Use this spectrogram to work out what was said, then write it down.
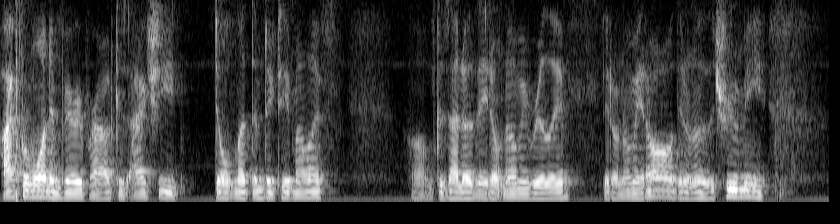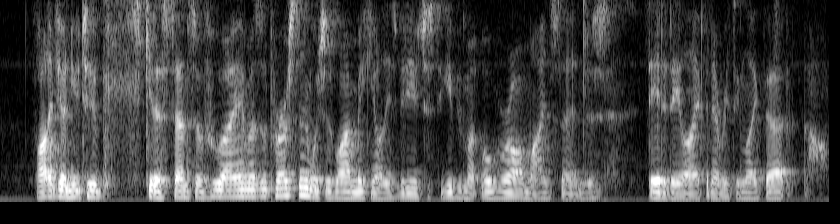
I, for one, am very proud because I actually don't let them dictate my life because um, I know they don't know me really. They don't know me at all. They don't know the true me. A lot of you on YouTube get a sense of who I am as a person, which is why I'm making all these videos just to give you my overall mindset and just day-to-day -day life and everything like that. Um,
